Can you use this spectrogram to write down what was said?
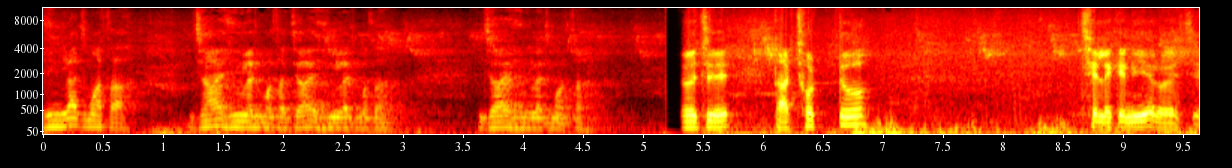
হিংলাজ মাতা, জয় হিংলাজ মাতা, জয় হিংলাজ মাতা, জয় হিংলাজ মাতা। রয়েছে, তার ছোট্ট ছেলেকে নিয়ে রয়েছে,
